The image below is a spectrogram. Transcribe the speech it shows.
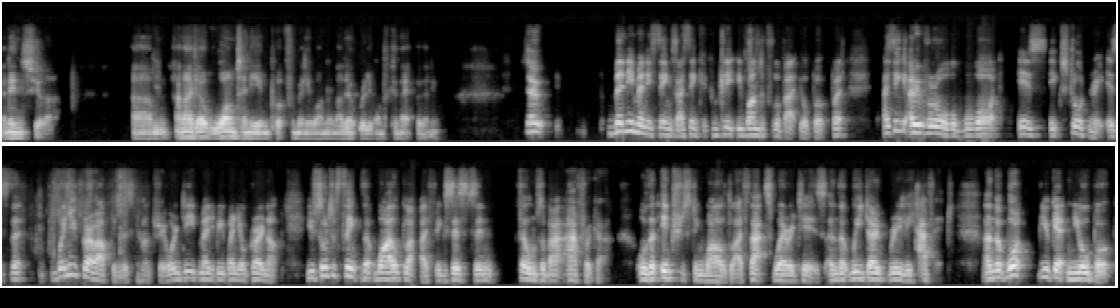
and insular. Um, and I don't want any input from anyone, and I don't really want to connect with anyone. So, many, many things I think are completely wonderful about your book, but I think overall, what is extraordinary is that when you grow up in this country, or indeed maybe when you're grown up, you sort of think that wildlife exists in films about Africa or that interesting wildlife, that's where it is, and that we don't really have it. And that what you get in your book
